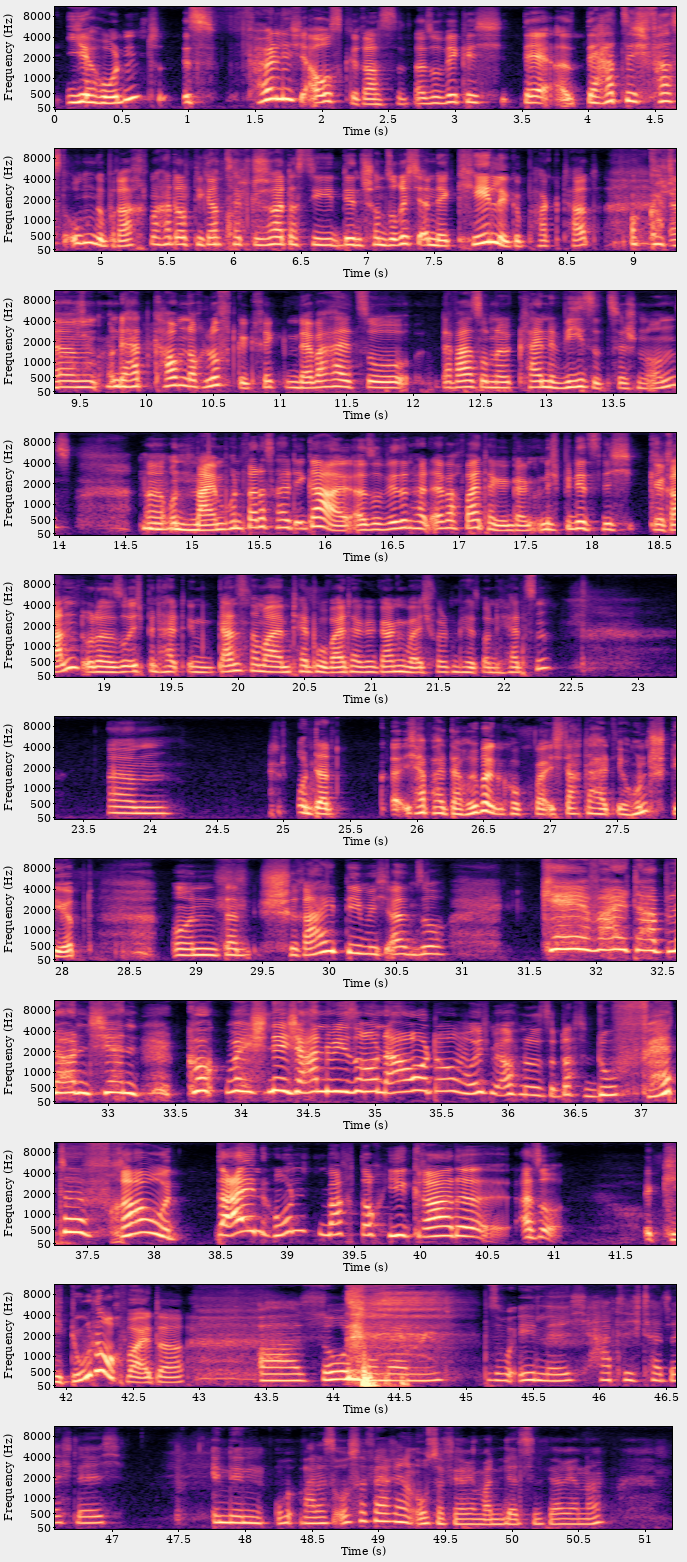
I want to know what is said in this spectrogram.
ihr Hund ist völlig ausgerastet. Also wirklich, der, der hat sich fast umgebracht. Man hat auch die ganze oh Zeit gehört, dass sie den schon so richtig an der Kehle gepackt hat. Oh Gott, oh ähm, Und er hat kaum noch Luft gekriegt. Und der war halt so, da war so eine kleine Wiese zwischen uns. Äh, mhm. und meinem Hund war das halt egal. Also wir sind halt einfach weitergegangen. Und ich bin jetzt nicht gerannt oder so. Ich bin halt in ganz normalem Tempo weitergegangen, weil ich wollte mich jetzt auch nicht hetzen. Ähm, und dann ich habe halt darüber geguckt, weil ich dachte halt, ihr Hund stirbt. Und dann schreit die mich an so, geh weiter, Blondchen, guck mich nicht an wie so ein Auto, wo ich mir auch nur so dachte, du fette Frau, dein Hund macht doch hier gerade, also geh du doch weiter. Oh, so ein Moment, so ähnlich hatte ich tatsächlich in den, war das Osterferien? Osterferien waren die letzten Ferien, ne?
